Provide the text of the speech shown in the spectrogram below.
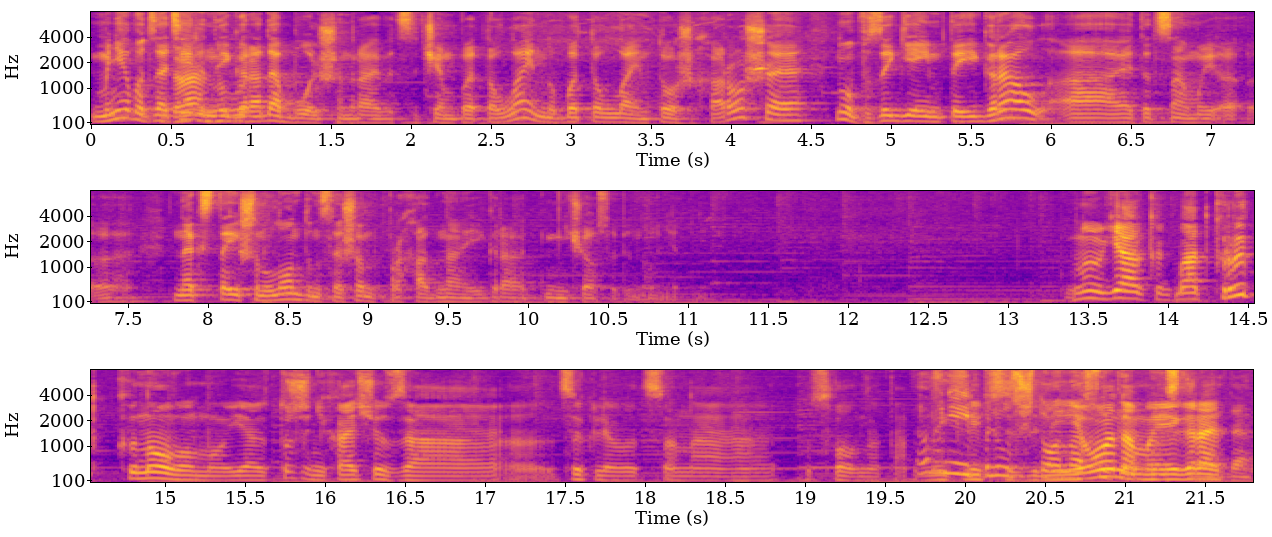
Мне вот затерянные Да, ну города больше нравятся, чем Battle Line, но Battle Line тоже хорошая. Ну, в The Game ты играл, а этот самый э, Next Station London совершенно проходная игра, ничего особенного нет. Ну, я как бы открыт к новому, я тоже не хочу зацикливаться на, условно, там, Ну, на в ней плюс, с что она и играть. да.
